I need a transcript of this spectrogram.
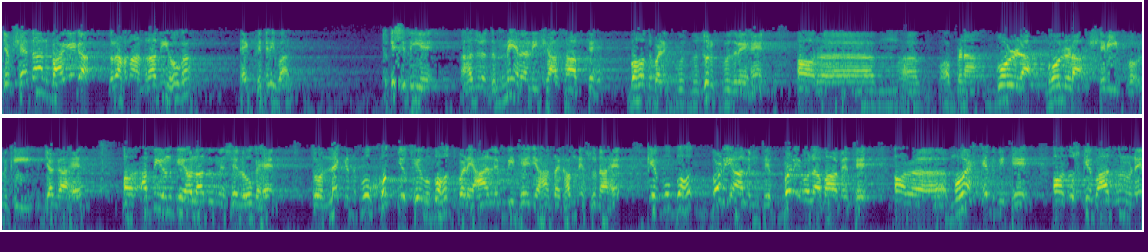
جب شیطان بھاگے گا تو رحمان راضی ہوگا۔ ایک فطری بات۔ تو اس لیے حضرت میر علی شاہ صاحب تھے۔ بہت بڑے بزرگ گزرے ہیں اور اپنا گولڈا گولڈا شریف ان کی جگہ ہے اور ابھی ان کے اولادوں میں سے لوگ ہیں۔ تو لیکن وہ خود جو تھے وہ بہت بڑے عالم بھی تھے، جہاں تک ہم نے سنا ہے کہ وہ بہت بڑے عالم تھے، بڑے علماء میں تھے اور موحد بھی تھے اور اس کے بعد انہوں نے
